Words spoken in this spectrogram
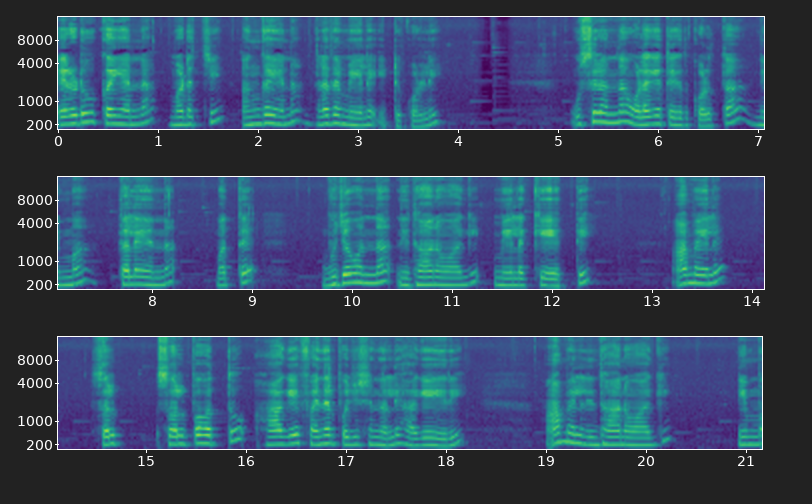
ಎರಡೂ ಕೈಯನ್ನು ಮಡಚಿ ಅಂಗೈಯನ್ನು ನೆಲದ ಮೇಲೆ ಇಟ್ಟುಕೊಳ್ಳಿ. ಉಸಿರನ್ನು ಒಳಗೆ ತೆಗೆದುಕೊಳ್ತಾ ನಿಮ್ಮ ತಲೆಯನ್ನು ಮತ್ತೆ ಭುಜವನ್ನು ನಿಧಾನವಾಗಿ ಮೇಲಕ್ಕೆ ಎತ್ತಿ. ಆಮೇಲೆ ಸ್ವಲ್ಪ ಸ್ವಲ್ಪ ಹೊತ್ತು ಹಾಗೆ ಫೈನಲ್ ಪೊಸಿಷನ್ನಲ್ಲಿ ಹಾಗೇ ಇರಿ. ಆಮೇಲೆ ನಿಧಾನವಾಗಿ ನಿಮ್ಮ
